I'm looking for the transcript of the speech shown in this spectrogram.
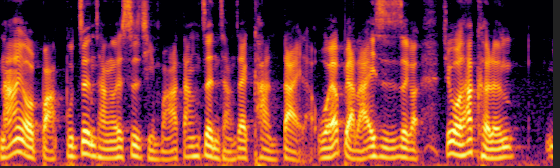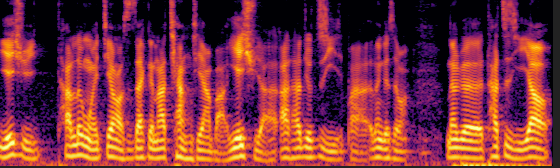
哪有把不正常的事情把它当正常在看待了？我要表达意思是这个。结果他可能，也许他认为姜老师在跟他呛下吧？也许啊啊，他就自己把那个什么，那个他自己要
